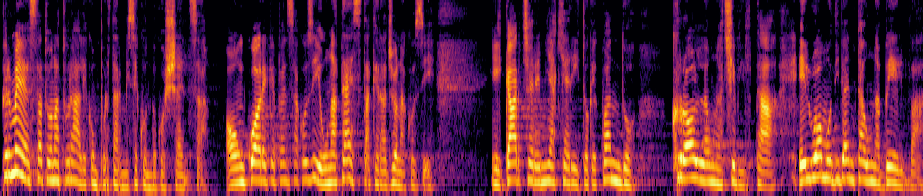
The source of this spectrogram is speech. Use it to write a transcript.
Per me è stato naturale comportarmi secondo coscienza. Ho un cuore che pensa così, una testa che ragiona così. Il carcere mi ha chiarito che quando crolla una civiltà e l'uomo diventa una belva,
